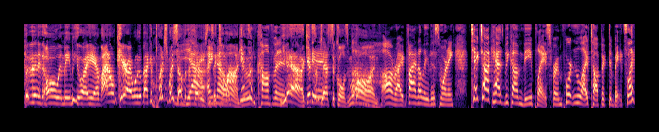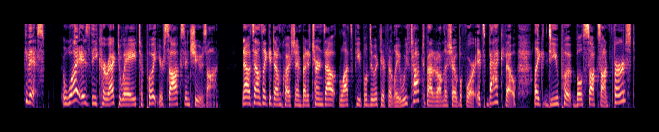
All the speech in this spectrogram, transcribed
But then it, oh, it made me who I am. I don't care. I want to go back and punch myself in yeah, the face and I say, know. "Come on, get dude. some confidence. Yeah, get some testicles. Move Oh, on." All right, finally this morning, TikTok has become the place for important life topic debates like this. What is the correct way to put your socks and shoes on? Now, it sounds like a dumb question, but it turns out lots of people do it differently. We've talked about it on the show before. It's back, though. Like, do you put both socks on first?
